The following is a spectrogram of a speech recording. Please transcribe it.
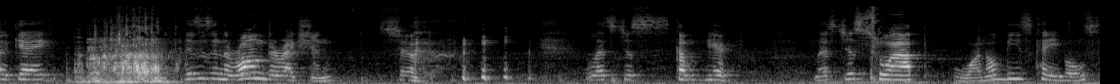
Okay. This is in the wrong direction. So let's just come here. Let's just swap one of these cables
